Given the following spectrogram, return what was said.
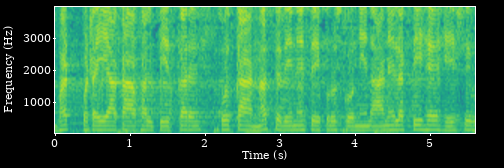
भट भटैया का फल पीसकर उसका नस्य देने से पुरुष को नींद आने लगती है। हे शिव,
